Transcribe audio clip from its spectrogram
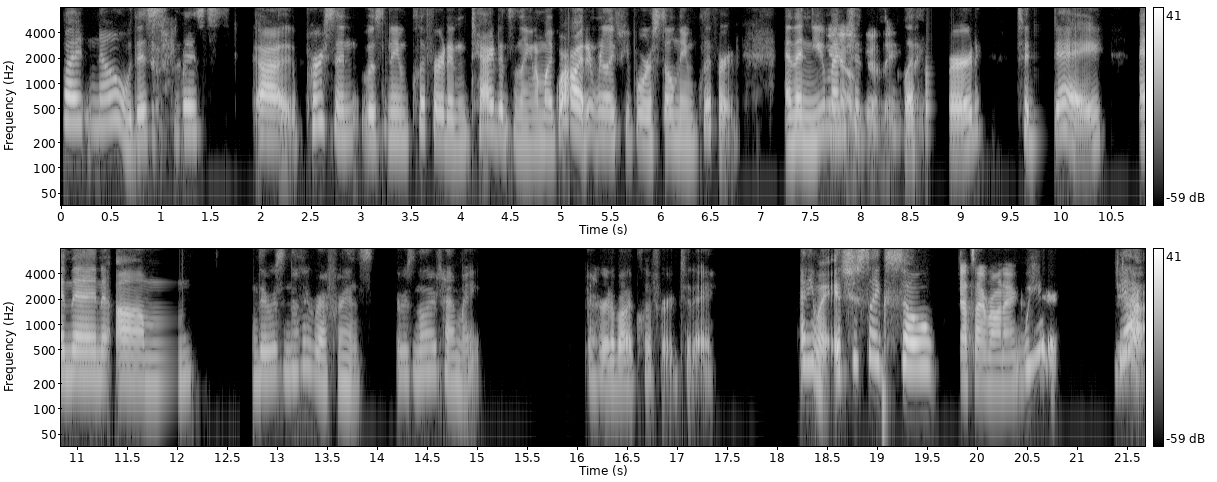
But no, this this uh person was named Clifford and tagged in something, and I'm like, wow, I didn't realize people were still named Clifford. And then you Yeah, mentioned really. Clifford today, and then um there was another reference. There was another time I heard about a Clifford today. Anyway, it's just like so That's ironic. weird. Yeah. Yeah.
